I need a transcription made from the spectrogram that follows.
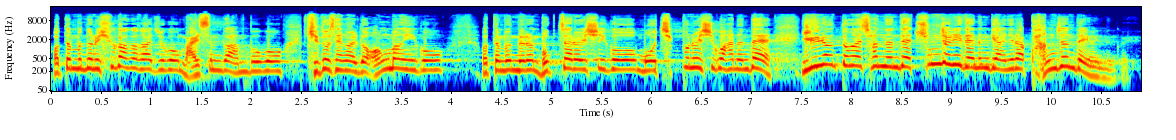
어떤 분들은 휴가 가가지고 말씀도 안 보고 기도 생활도 엉망이고 어떤 분들은 목자를 쉬고 뭐 직분을 쉬고 하는데 1년 동안 쉬었는데 충전이 되는 게 아니라 방전되어 있는 거예요.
